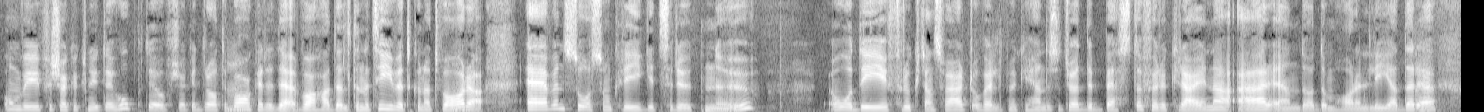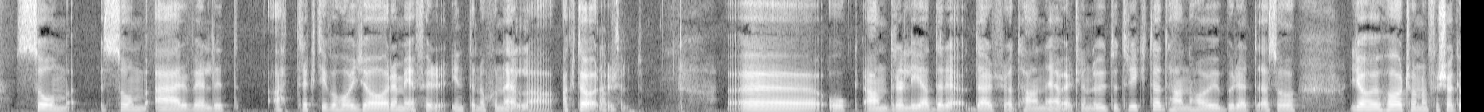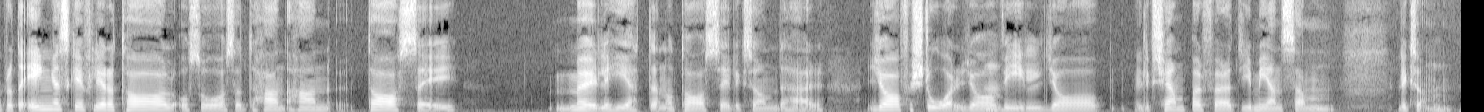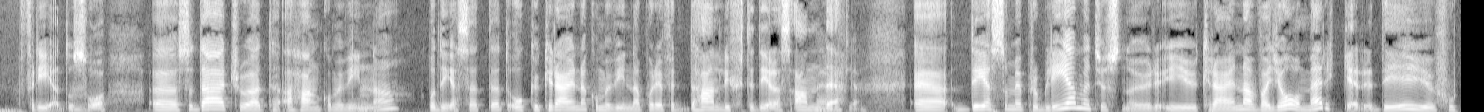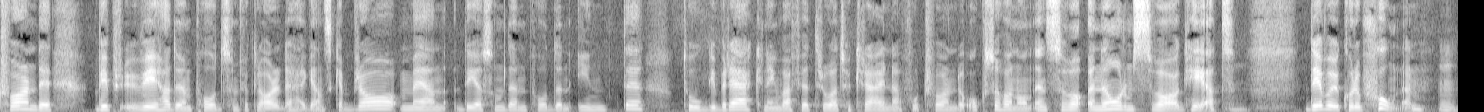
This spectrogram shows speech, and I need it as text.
om vi försöker knyta ihop det och försöker dra tillbaka mm. det där, vad hade alternativet kunnat vara? Mm. Även så som kriget ser ut nu och det är fruktansvärt och väldigt mycket händer så tror jag att det bästa för Ukraina är ändå att de har en ledare mm. som, som är väldigt attraktiv att ha att göra med för internationella aktörer. Absolut. Uh, och andra ledare därför att han är verkligen utåtriktad. Han har ju börjat, alltså jag har hört honom försöka prata engelska i flera tal och så, så att han, han tar sig möjligheten och tar sig liksom det här. Jag förstår, jag mm. vill, jag liksom kämpar för att gemensam liksom, mm. fred och mm. så. Uh, så där tror jag att han kommer vinna mm. på det sättet och Ukraina kommer vinna på det för han lyfter deras ande. Verkligen. Eh, det som är problemet just nu i Ukraina, vad jag märker, det är ju fortfarande vi, vi hade en podd som förklarade det här ganska bra, men det som den podden inte tog i beräkning, varför jag tror att Ukraina fortfarande också har någon, en sva, enorm svaghet, mm. det var ju korruptionen. Mm.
